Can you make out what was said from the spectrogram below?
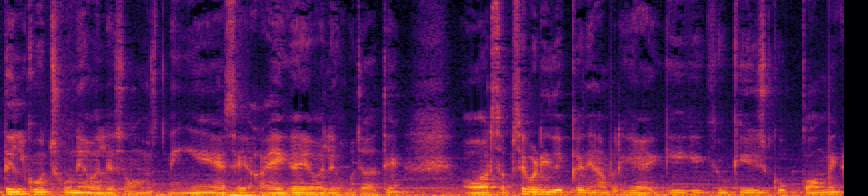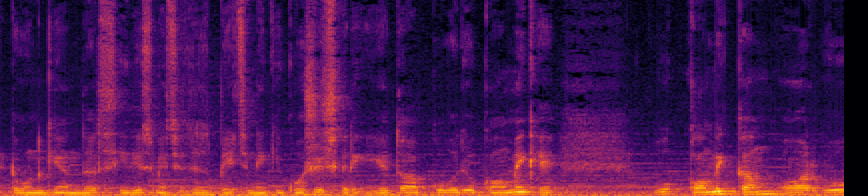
दिल को छूने वाले सॉन्ग्स नहीं है, ऐसे आए गए वाले हो जाते हैं। और सबसे बड़ी दिक्कत यहाँ पर यह आएगी कि क्योंकि इसको कॉमिक टोन के अंदर सीरियस मैसेजेस बेचने की कोशिश करी गई है तो आपको वो जो कॉमिक है, वो कॉमिक कम और वो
